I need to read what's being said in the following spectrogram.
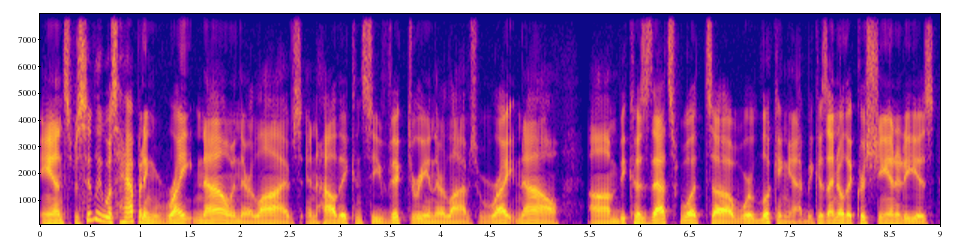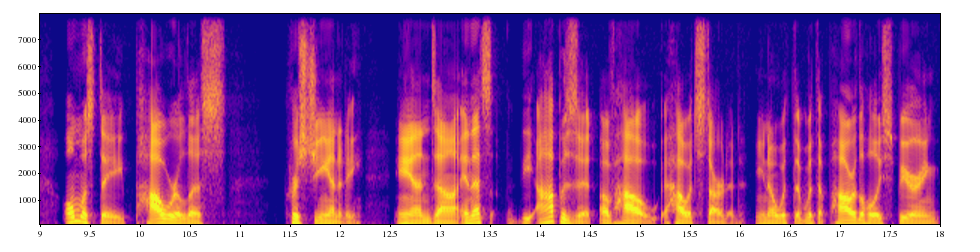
and specifically what's happening right now in their lives and how they can see victory in their lives right now um, because that's what uh, we're looking at. Because I know that Christianity is almost a powerless Christianity, and uh, and that's the opposite of how how it started. You know, with the with the power of the Holy Spirit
